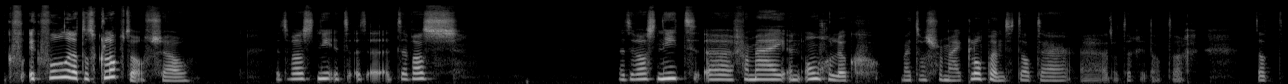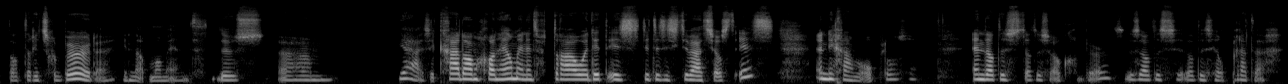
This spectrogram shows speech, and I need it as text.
ik, ik voelde dat het klopte of zo. Het was niet, het, het, het was, het was niet uh, voor mij een ongeluk, maar het was voor mij kloppend dat er, uh, dat er, dat er, dat, dat er iets gebeurde in dat moment. Dus um, ja, dus ik ga dan gewoon helemaal in het vertrouwen, dit is, dit is de situatie zoals het is en die gaan we oplossen. En dat is, dat is ook gebeurd, dus dat is, dat is heel prettig.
